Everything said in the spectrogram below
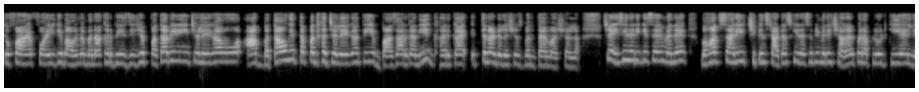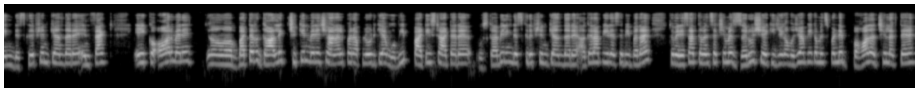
तो फॉइल के बाउल में बनाकर भेज दीजिए, पता भी नहीं चलेगा वो आप बताओगे तब पता चलेगा कि ये बाज़ार का नहीं है, घर का इतना डिलिशियस बनता है माशाल्लाह। अच्छा इसी तरीके से मैंने बहुत सारी चिकन स्टार्टर्स की रेसिपी मेरे चैनल पर अपलोड की है, लिंक डिस्क्रिप्शन के अंदर है। इनफैक्ट एक और मैंने बटर गार्लिक चिकन मेरे चैनल पर अपलोड किया वो भी पार्टी स्टार्टर है, उसका भी लिंक डिस्क्रिप्शन के अंदर है। अगर आप ये रेसिपी बनाएँ तो मेरे साथ कमेंट सेक्शन में ज़रूर शेयर कीजिएगा, मुझे आपके कमेंट्स पढ़ने बहुत अच्छे लगते हैं।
